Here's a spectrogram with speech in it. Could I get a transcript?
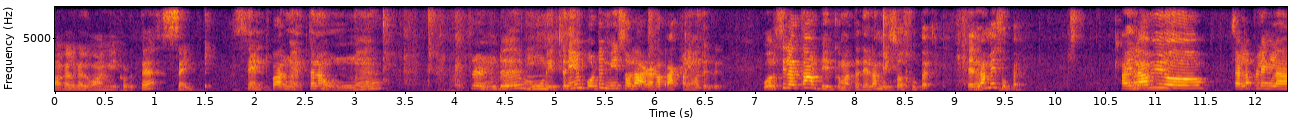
மகள்கள் வாங்கி கொடுத்த சென்ட். சென்ட் பாருங்க எத்தனை? ஒன்று ரெண்டு மூணு. இத்தனையும் போட்டு மீஷோல அழகாக பேக் பண்ணி வந்திருக்கு. ஒரு சில தான் அப்படி இருக்கு. மற்றதெல்லாம் மீஷோ சூப்பர். எல்லாமே சூப்பர். ஐ லவ் யூ செல்ல பிள்ளைங்களா?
